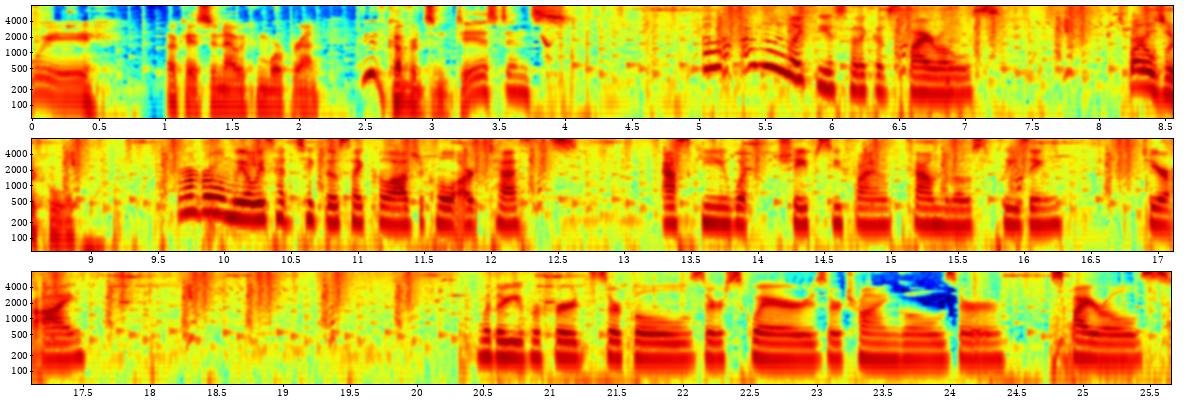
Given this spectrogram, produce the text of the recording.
We. Okay, so now we can warp around. We've covered some distance. I, I really like the aesthetic of spirals. Spirals are cool. Remember when we always had to take those psychological art tests, asking you what shapes you found found the most pleasing to your eye? Whether you preferred circles or squares or triangles or spirals.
